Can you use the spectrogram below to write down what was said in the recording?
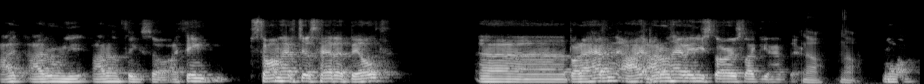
I I don't really, I don't think so. I think some have just had a belt, uh, but I haven't. I, I don't have any stories like you have there. No, no, no.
